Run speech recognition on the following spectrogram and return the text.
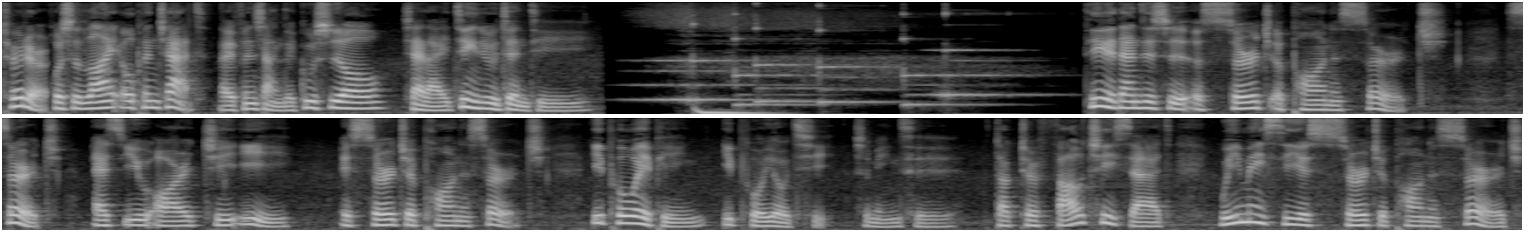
Twitter 或是 Line Open Chat 来分享你的故事哦。现在来进入正题。第一个单字是 a surge upon a surge，surge，S-U-R-G-E，a surge upon a surge，一波未平，一波又起是名词。Dr. Fauci said, "We may see a surge upon a surge.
